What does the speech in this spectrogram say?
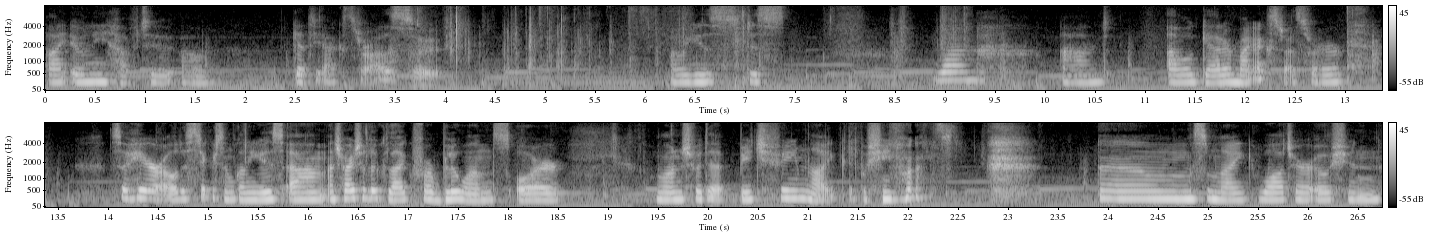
I only have to um, get the extras, so I'll use this one and I will gather my extras for her. So here are all the stickers I'm gonna use. Um, I try to look like for blue ones or ones with a beach theme, like the Pusheen ones. um, some like water, ocean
